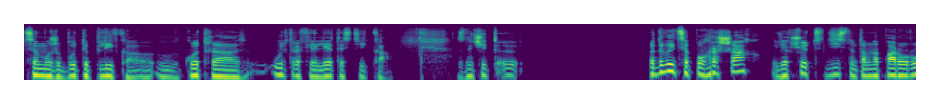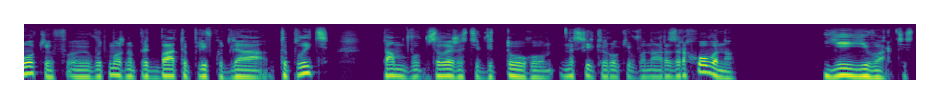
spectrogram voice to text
це може бути плівка, е, котра ультрафіолетостійка. Значить, е, подивитися по грошах, якщо це дійсно там на пару років, е, от можна придбати плівку для теплиць, там, в, залежності від того, на скільки років вона розрахована, є її вартість.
